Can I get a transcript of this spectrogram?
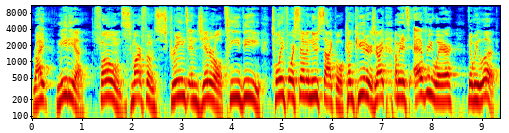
right? Media, phones, smartphones, screens in general, TV, 24-7 news cycle, computers, right? I mean, it's everywhere that we look.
